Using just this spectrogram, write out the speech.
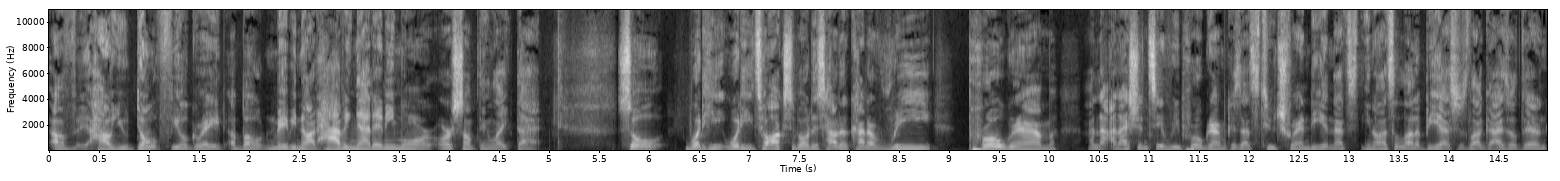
of how you don't feel great about maybe not having that anymore or something like that. So what he what he talks about is how to kind of reprogram and, and I shouldn't say reprogram because that's too trendy and that's you know that's a lot of BS. There's a lot of guys out there and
